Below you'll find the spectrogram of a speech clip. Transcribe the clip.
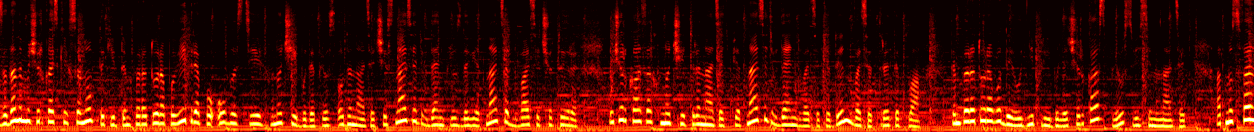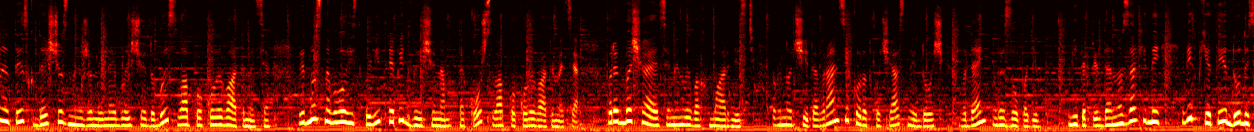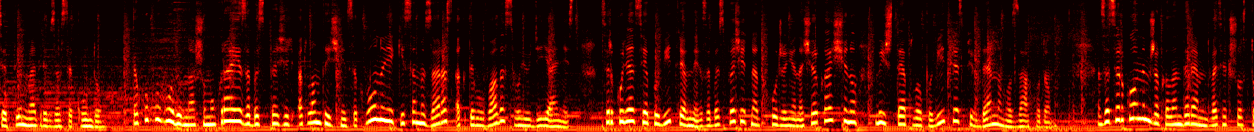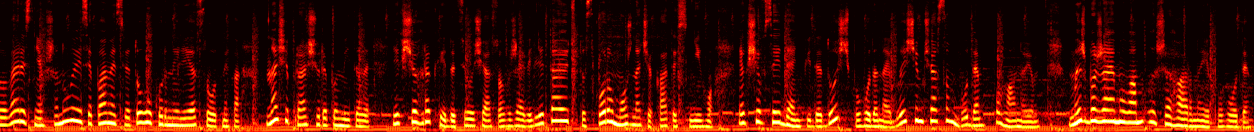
За даними черкаських синоптиків, температура повітря по області вночі буде плюс 11-16, вдень плюс 19-24. У Черкасах вночі 13-15, вдень 21-23 тепла. Температура води у Дніпрі біля Черкас плюс 18. Атмосферний тиск дещо знижений. Найближчої доби слабко коливатиметься. Відносна вологість повітря підвищена, також слабко коливатиметься. Передбачається мінлива хмарність. Вночі та вранці короткочасний дощ, вдень без опадів. Вітер південно-західний від 5 до 10 метрів за секунду. Таку погоду в нашому краї забезпечать атлантичні циклони, які саме зараз активували свою діяльність. Циркуляція повітря в них забезпечить надходження на Черкащину більш теплого повітря з південного заходу. За церковним же календарем 26 вересня вшанується пам'ять святого Корнелія Сотника. Наші пращури помітили, якщо граки до цього часу вже відлітають, то скоро можна чекати снігу. Якщо в цей день піде дощ, погода найближчим часом буде поганою. Ми ж бажаємо вам лише гарної погоди.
